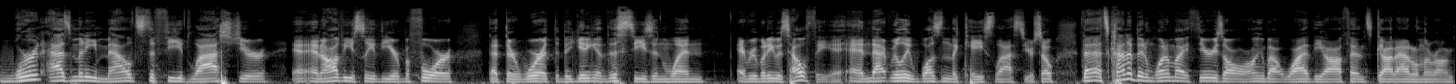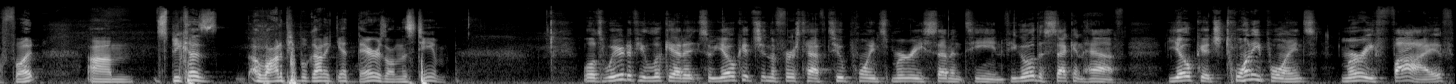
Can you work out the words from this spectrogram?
weren't as many mouths to feed last year, and obviously the year before, that there were at the beginning of this season when everybody was healthy. And that really wasn't the case last year. So that's kind of been one of my theories all along about why the offense got out on the wrong foot. Um, it's because a lot of people got to get theirs on this team. Well, it's weird if you look at it. So Jokic in the first half, two points, Murray 17. If you go to the second half, Jokic 20 points, Murray five.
